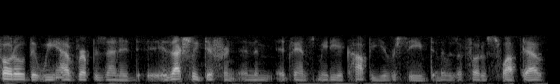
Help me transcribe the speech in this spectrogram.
photo that we have represented is actually different in the advanced media copy you received. And there was a photo swapped out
